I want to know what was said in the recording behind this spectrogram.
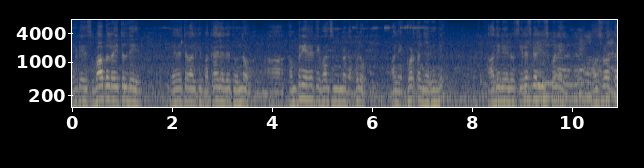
ఒకటి సుబాబుల్ రైతులది ఏదైతే వాళ్ళకి బకాయిలు ఏదైతే ఉందో ఆ కంపెనీ ఏదైతే ఇవ్వాల్సి ఉందో డబ్బులు వాళ్ళు ఎగ్గొడటం జరిగింది. అది నేను సీరియస్గా తీసుకొని అవసరమైతే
